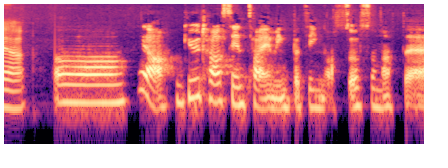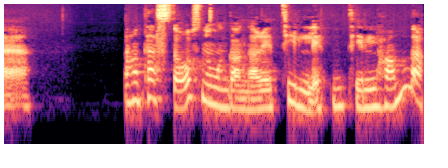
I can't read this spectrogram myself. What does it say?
ja. og ja, Gud har sin timing på ting også, sånn at det, Han tester oss noen ganger i tilliten til han, da.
